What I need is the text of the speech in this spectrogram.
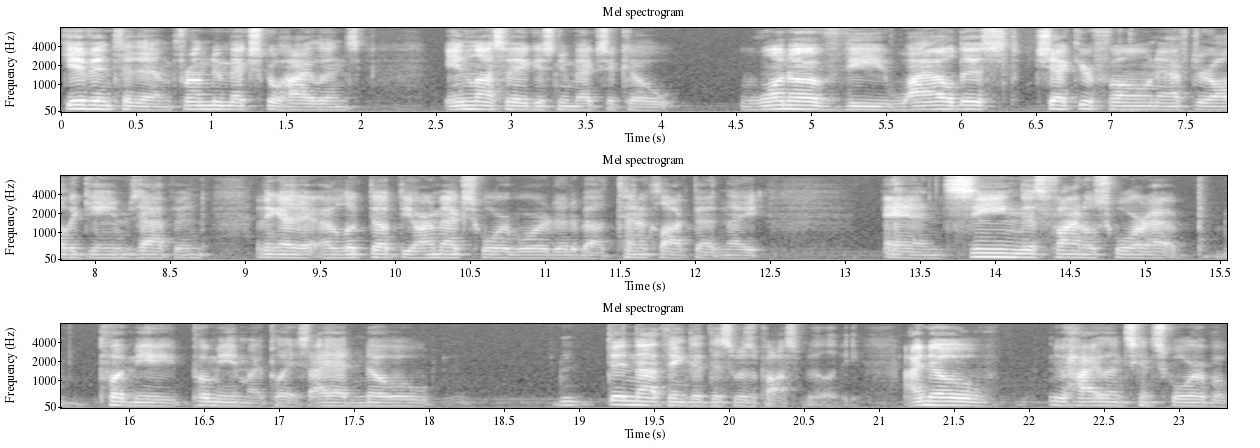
given to them from New Mexico Highlands in Las Vegas, New Mexico, one of the wildest. Check your phone after all the games happened. I think I, I looked up the RMAC scoreboard at about 10 o'clock that night, and seeing this final score uh, put me put me in my place. I had no, did not think that this was a possibility. I know New Highlands can score, but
